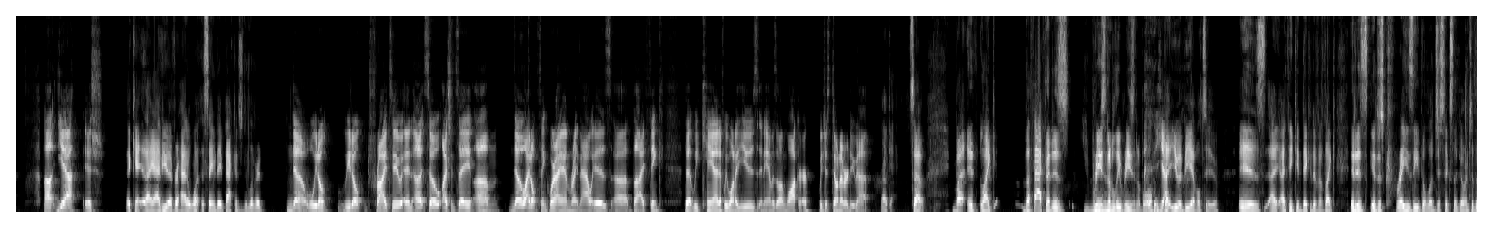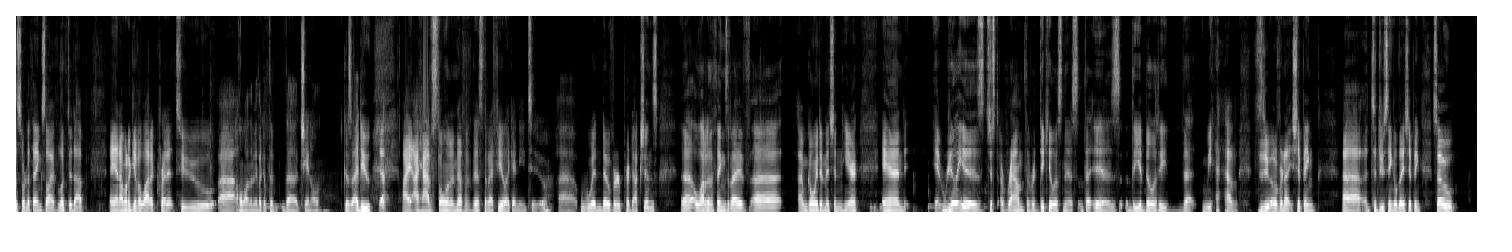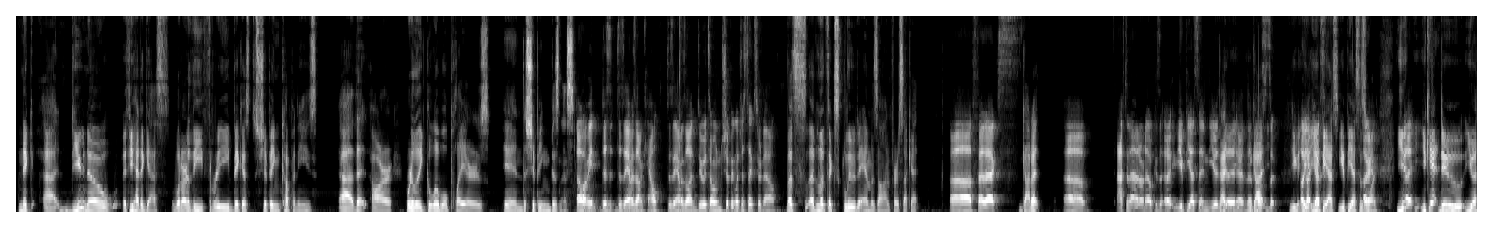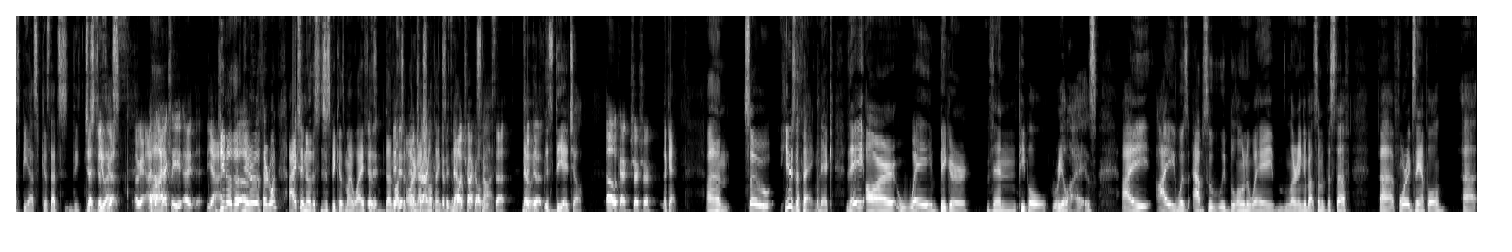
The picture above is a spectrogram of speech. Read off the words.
Uh, yeah, ish. Okay, have you ever had a, a same day package delivered? No, we don't. We don't try to. And uh, so I should say, um, no, I don't think where I am right now is. Uh, but I think that we can if we want to use an Amazon locker. We just don't ever do that. Okay. So, but it like the fact that it is reasonably reasonable yeah. that you would be able to is I, I, think indicative of like it is it is crazy the logistics that go into this sort of thing. So I've looked it up, and I want to give a lot of credit to. Uh, hold on, let me look up the the channel because I do. Yeah. I I have stolen enough of this that I feel like I need to. Uh, Wendover Productions. Uh, a lot of the things that I've uh, I'm going to mention here, and it really is just around the ridiculousness that is the ability that we have to do overnight shipping, uh, to do single day shipping. So, Nick, uh, do you know if you had to guess what are the three biggest shipping companies uh, that are really global players in the shipping business? Oh, I mean, does does Amazon count? Does Amazon do its own shipping logistics or no? Let's uh, let's exclude Amazon for a second. Uh, FedEx. Got it. Uh, after that, I don't know because uh, UPS and, U- that, the, and the you got, post- you, you oh, got UPS. UPS is okay. one. You uh, you can't do USPS because that's the just, just US. US. Okay, I, thought, I uh, actually uh, yeah. Do you know the um, Do you know um, the third one? I actually know this just because my wife has it, done lots of international track? things. If it's no, on track, I'll it's not. Set. No, it, it's DHL. Oh, okay, sure, sure. Okay, um, so here's the thing, Nick. They are way bigger than people realize. I I was absolutely blown away learning about some of this stuff. Uh, for example, uh,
